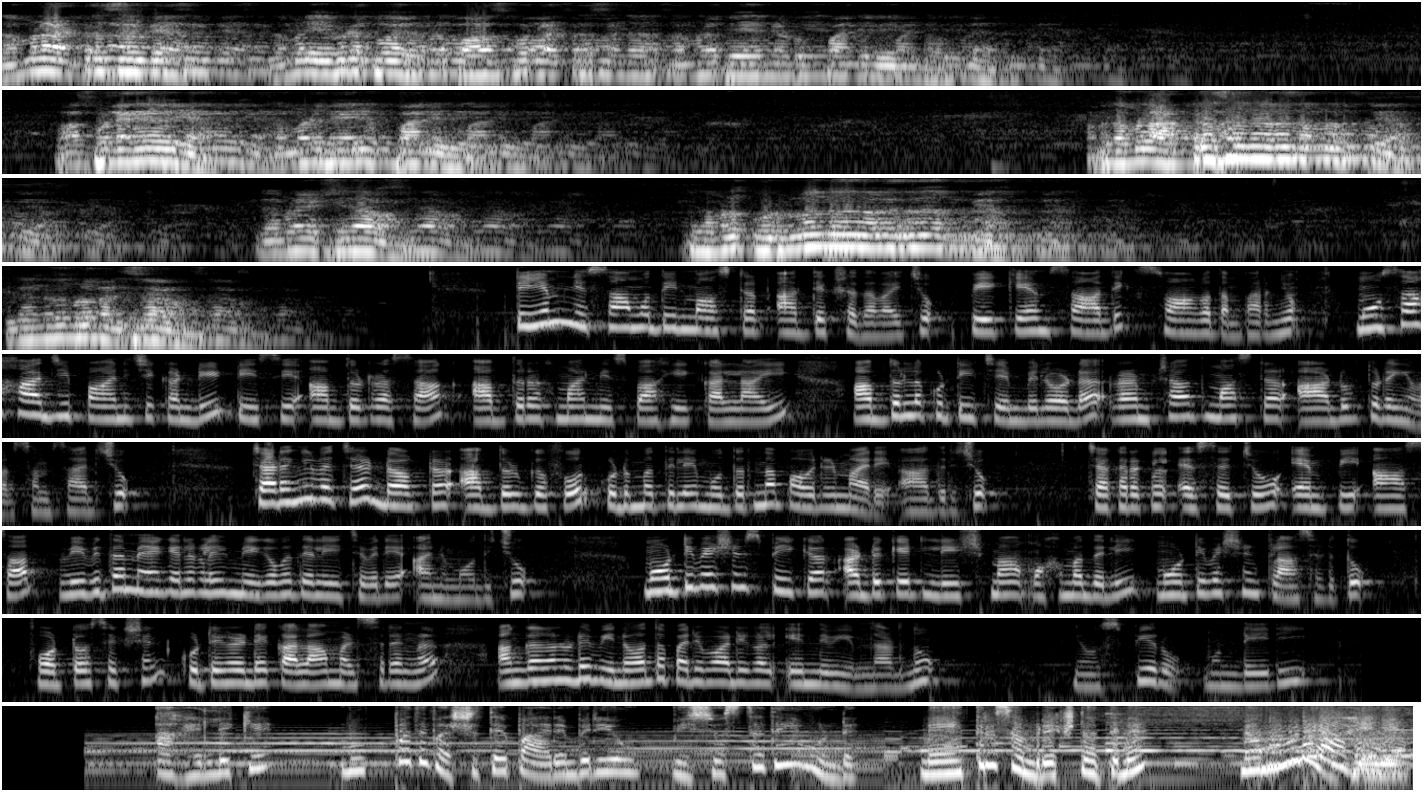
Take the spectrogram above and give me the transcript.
നമ്മളെ അഡ്രസ് എവിടെയാണ് നമ്മൾ എവിടെ പോയാൽ നമ്മുടെ പാസ്പോർട്ട് അഡ്രസ് എന്താ നമ്മുടെ പേരിനോട് ഉപ്പാന്റെ പേരുണ്ടാവും അല്ലേ പാസ്പോർട്ട് എങ്ങനെ വരിക നമ്മുടെ പേര് ഉപ്പാന്റെ പേര്. നമ്മൾ അഡ്രസ് എന്ന് പറയുന്നത് നമ്മൾ ഉപ്പയാണ് നമ്മുടെ രക്ഷിതാവാണ് നമ്മുടെ കുടുംബം എന്ന് പറയുന്നത് അമ്മയാണ് നമ്മൾ മനസ്സിലാക്കണം ടി എം നിസാമുദ്ദീൻ മാസ്റ്റർ അധ്യക്ഷത വഹിച്ചു. പി കെ എം സാദിഖ് സ്വാഗതം പറഞ്ഞു. Moosa Haji Panichikandi T C Abdul Razak Abdurahman Misbahi Kallayi Abdullakutty Chembilode Ramshad master Adoor തുടങ്ങിയവർ സംസാരിച്ചു. ചടങ്ങിൽ വെച്ച് ഡോക്ടർ അബ്ദുൾ ഗഫൂർ കുടുംബത്തിലെ മുതിർന്ന പൗരന്മാരെ ആദരിച്ചു. Chakkarakkal S H O M P Azad വിവിധ മേഖലകളിൽ മികവ് തെളിയിച്ചവരെ അനുമോദിച്ചു. Motivation speaker advocate Leeshma Muhammad Ali motivation class എടുത്തു. ഫോട്ടോ സെക്ഷൻ കുട്ടികളുടെ കലാമത്സരങ്ങൾ അംഗങ്ങളുടെ വിനോദ പരിപാടികൾ എന്നിവയും നടന്നു. News bureau Munderi. അഹല്യയ്ക്ക് മുപ്പത് വർഷത്തെ പാരമ്പര്യവും വിശ്വസ്തതയുമുണ്ട്. നേത്ര സംരക്ഷണത്തിന് നമ്മുടെ അഹല്യ.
